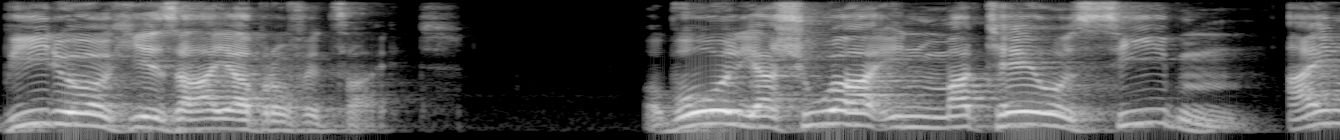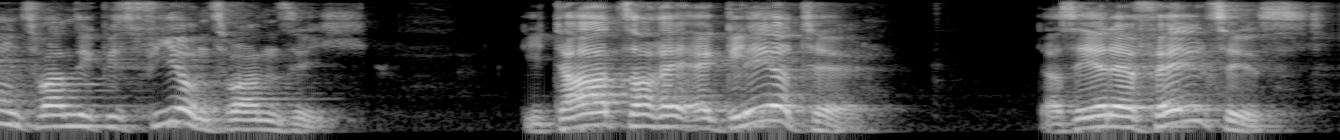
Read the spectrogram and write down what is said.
Wie durch Jesaja prophezeit. Obwohl Joshua in Matthäus 7 21 bis 24 die Tatsache erklärte, dass er der Fels ist,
